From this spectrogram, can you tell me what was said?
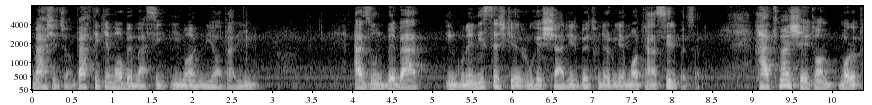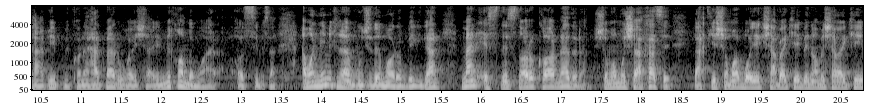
محشید جان وقتی که ما به مسیح ایمان میآوریم از اون به بعد این گونه نیستش که روح شریر بتونه روی ما تاثیر بذاره. حتما شیطان ما رو تعقیب می‌کنه حتما روحای شریر می‌خوان به ما آسیب بزنن. اما نمی‌تونن وجود ما رو بگیرن. من استثنا رو کار ندارم. شما مشخصه. وقتی شما با یک شبکه به نام شبکه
